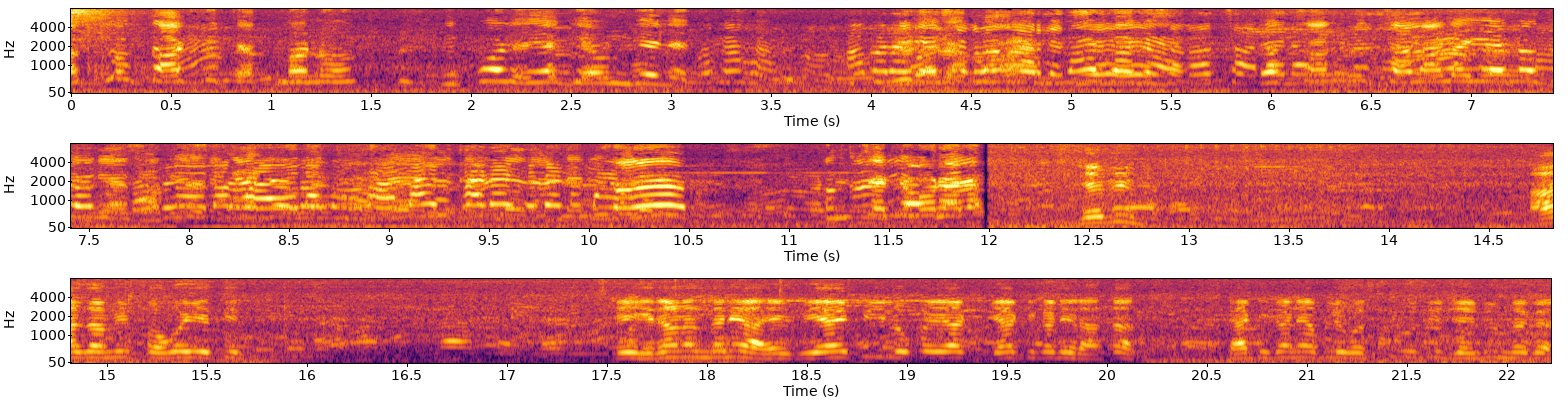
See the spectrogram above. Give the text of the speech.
असं दाखवतात म्हणून ती हे घेऊन गेले येणं नवऱ्याला जय भीम आज आम्ही पवई येथील हे हिरानंदनी आहे. व्ही आय पी लोक या ज्या ठिकाणी राहतात त्या ठिकाणी आपली वस्ती होती जयभीम नगर.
